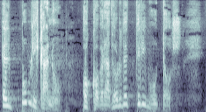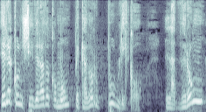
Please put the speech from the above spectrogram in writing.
El publicano, o cobrador de tributos, era considerado como un pecador público, ladrón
